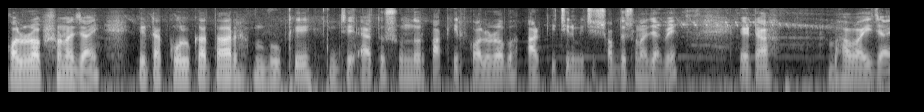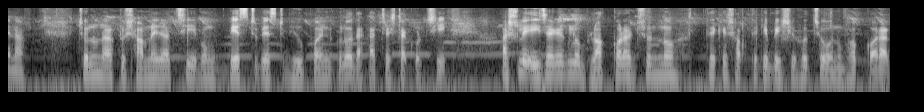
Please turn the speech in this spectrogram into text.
কলরব শোনা যায়, এটা কলকাতার বুকে যে এত সুন্দর পাখির কলরব আর কিচিরমিচির শব্দ শোনা যাবে, এটা ভাবাই যায় না। চলুন আর একটু সামনে যাচ্ছি এবং বেস্ট বেস্ট ভিউ পয়েন্টগুলো দেখার চেষ্টা করছি। আসলে এই জায়গাগুলো ব্লগ করার জন্য থেকে সব থেকে বেশি হচ্ছে অনুভব করার।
